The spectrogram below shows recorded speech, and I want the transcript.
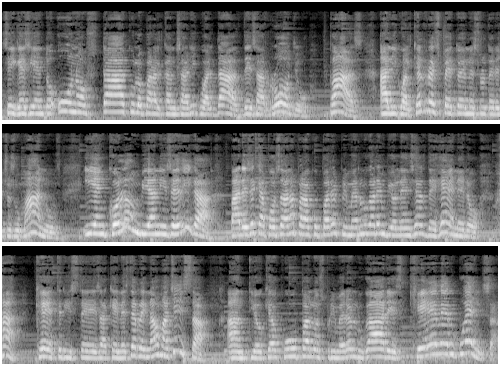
sigue siendo un obstáculo para alcanzar igualdad, desarrollo, paz, al igual que el respeto de nuestros derechos humanos. Y en Colombia ni se diga, parece que apostaran para ocupar el primer lugar en violencias de género. ¡Ja! ¡Qué tristeza que en este reinado machista Antioquia ocupa los primeros lugares! ¡Qué vergüenza!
